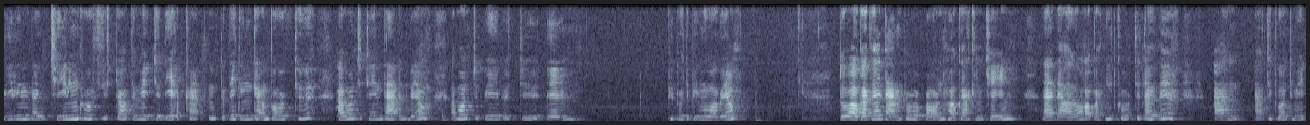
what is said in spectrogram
reading like training courses stuff and make sure they have captains that they can get involved too. I want to change that as well. I want to be able to um, people to be more aware. I'll give you an example on how can change. Uh, there are a lot of business coaches out there and I just want to make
